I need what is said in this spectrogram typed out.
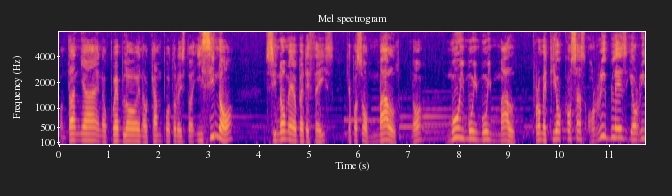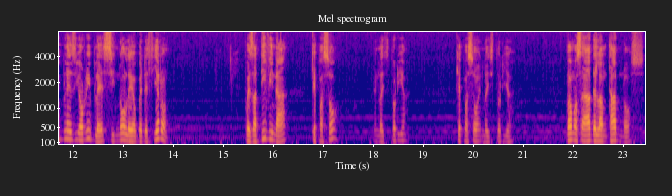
montaña, en el pueblo, en el campo, todo esto. Y si no, si no me obedecéis, ¿qué pasó? Mal, ¿no? Muy, muy, muy mal. Prometió cosas horribles y horribles y horribles si no le obedecieron. Pues adivina qué pasó en la historia. ¿Qué pasó en la historia? Vamos a adelantarnos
